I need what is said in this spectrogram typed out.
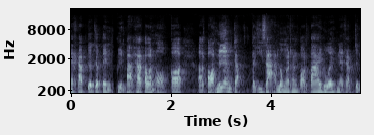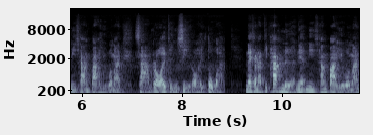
นะครับก็จะเป็นผืนป่าภาคตะวันออกก็ต่อเนื่องจากอีสานลงมาทางตอนใต้ด้วยนะครับจะมีช้างป่าอยู่ประมาณ 300ถึง400 ตัว ในขณะที่ภาคเหนือเนี่ยมีช้างป่าอยู่ประมาณ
